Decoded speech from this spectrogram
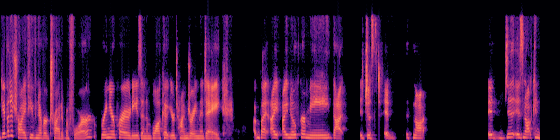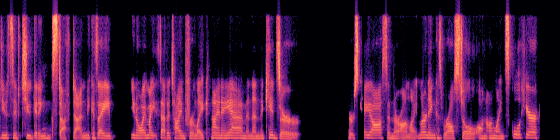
give it a try if you've never tried it before. Bring your priorities in and block out your time during the day. But I, I know for me that it just it, it's not it d- is not conducive to getting stuff done because I, you know, I might set a time for like 9 a.m. and then the kids are there's chaos and they're online learning because we're all still on online school here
